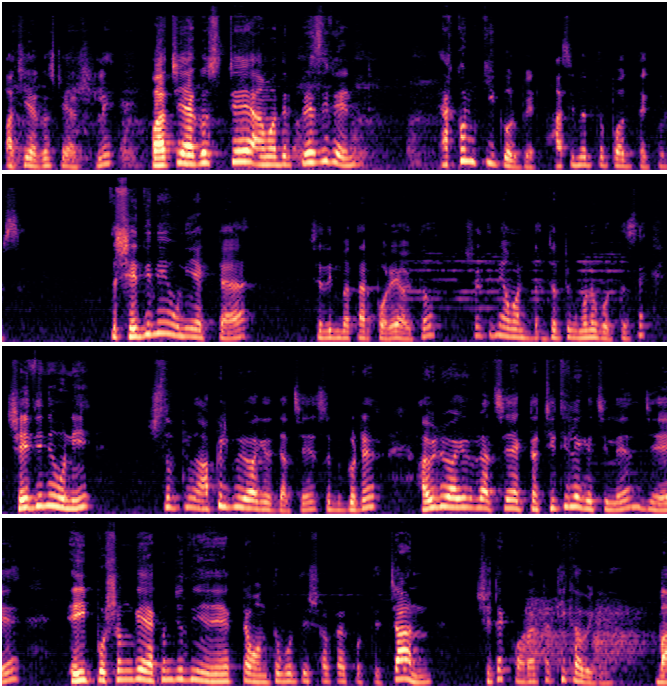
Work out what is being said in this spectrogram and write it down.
পাঁচই আগস্টে আসলে, পাঁচই আগস্টে আমাদের প্রেসিডেন্ট এখন কি করবেন? হাসিনা তো পদত্যাগ করছে। তো সেদিনে উনি একটা, সেদিন বা তারপরে হয়তো সেদিনে আমার যতটুকু মনে করতেছে সেই দিনে উনি সুপ্রিম, আপিল বিভাগের কাছে, সুপ্রিম কোর্টের আপিল বিভাগের কাছে একটা চিঠি লিখেছিলেন যে, এই প্রসঙ্গে এখন যদি একটা অন্তর্বর্তী সরকার করতে চান, সেটা করাটা ঠিক হবে কিনা? বা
